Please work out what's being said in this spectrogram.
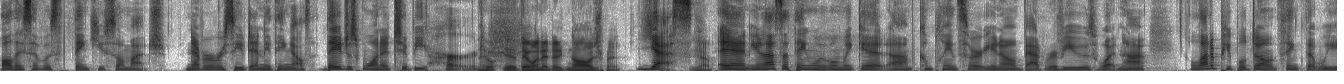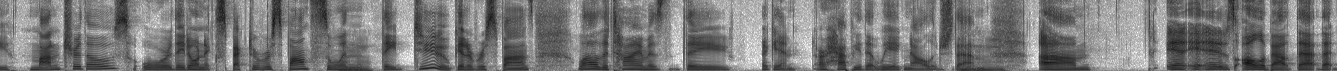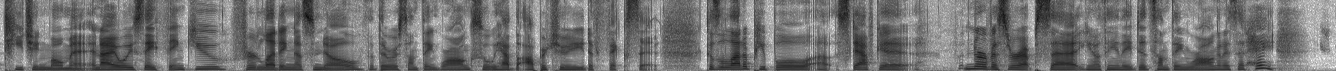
All they said was thank you so much. Never received anything else. They just wanted to be heard. They, they wanted acknowledgement. Yes. Yeah. And, you know, that's the thing when we get um, complaints or, you know, bad reviews, whatnot. A lot of people don't think that we monitor those or they don't expect a response. So when they do get a response, a lot of the time is they, again, are happy that we acknowledge them. Um, and it is all about that that teaching moment. And i always say thank you for letting us know that there was something wrong so we have the opportunity to fix it. Because a lot of people uh, staff get nervous or upset you know thinking they did something wrong. And i said hey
